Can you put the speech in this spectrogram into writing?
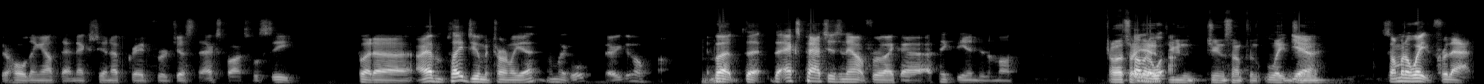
they're holding out that next gen upgrade for just the Xbox? We'll see. But uh, I haven't played Doom Eternal yet. I'm like, well, there you go. Mhm. But the the X patch isn't out for like uh, I think the end of the month. oh, that's I'm right. gonna Yeah, June, June something, late June. Yeah. So I'm gonna wait for that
